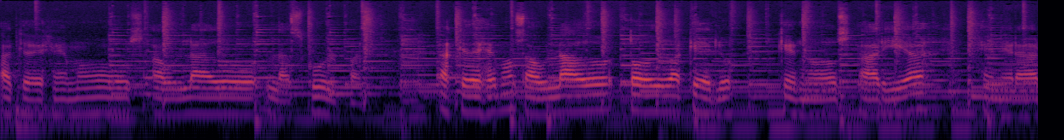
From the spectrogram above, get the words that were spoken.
a que dejemos a un lado las culpas, a que dejemos a un lado todo aquello que nos haría generar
